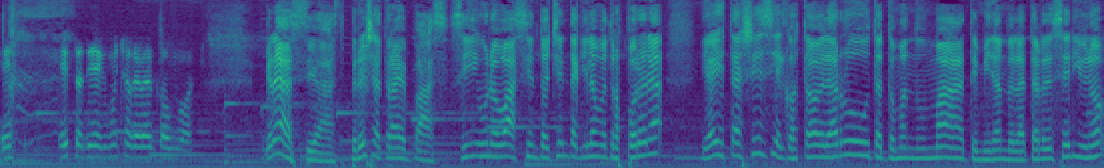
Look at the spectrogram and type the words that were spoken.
esto tiene mucho que ver con vos. Gracias, pero ella trae paz, ¿sí? Uno va a 180 kilómetros por hora y ahí está Jessie al costado de la ruta tomando un mate, mirando el atardecer y uno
